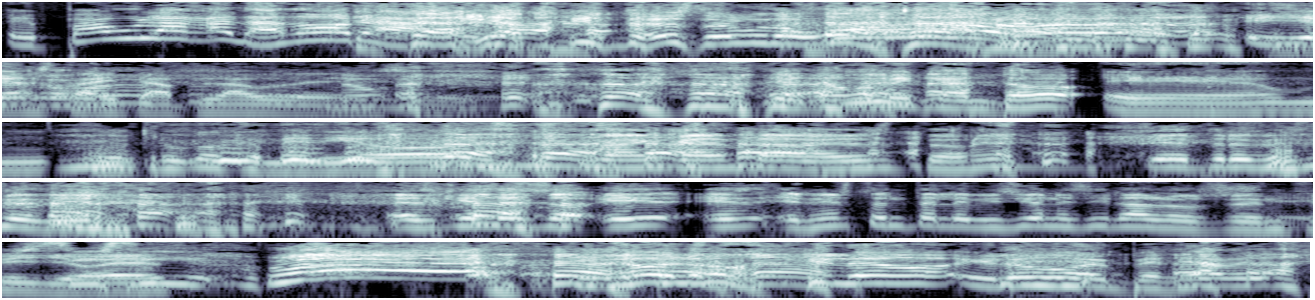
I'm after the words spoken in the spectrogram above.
eh, Paula ganadora. Y así todo el mundo, ¡guau! Y ya está, como- y te aplauden. No. sí. Y luego me encantó eh, un, un truco que me dio... Me ha encantado esto. Qué truco te dio. Es que es eso. es- es- en esto en televisión es ir a lo sencillo. Sí, ¿eh? sí. Y luego, luego- y, luego, y luego empecé a hablar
